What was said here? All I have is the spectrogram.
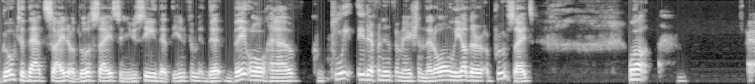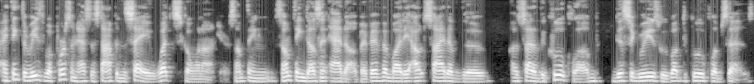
go to that site or those sites and you see that the inform- that they all have completely different information than all the other approved sites, well, I think the reasonable person has to stop and say, "What's going on here? Something something doesn't add up." If everybody outside of the outside of the Cool Club disagrees with what the Cool Club says,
